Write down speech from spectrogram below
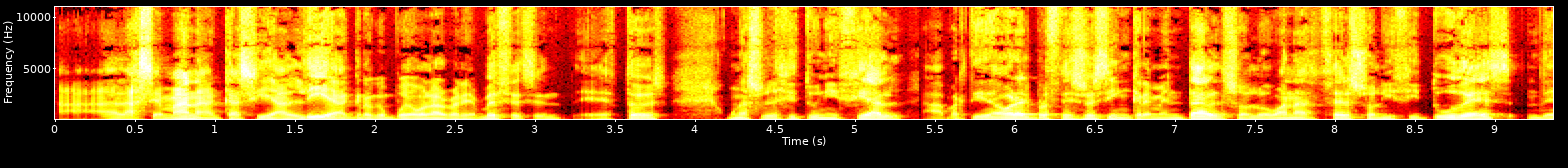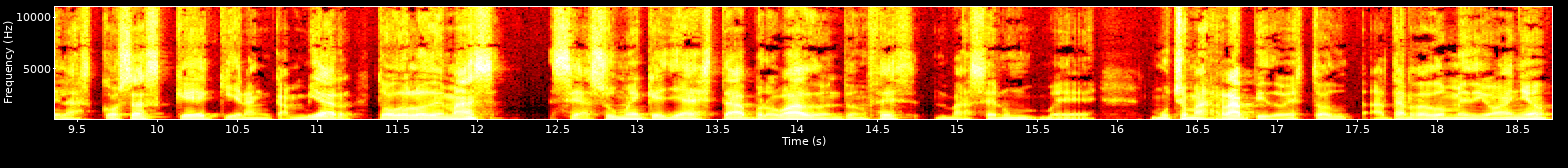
a la semana, casi al día, creo que puede volar varias veces. Esto es una solicitud inicial. A partir de ahora el proceso es incremental, solo van a hacer solicitudes de las cosas que quieran cambiar. Todo lo demás se asume que ya está aprobado, entonces va a ser un, eh, mucho más rápido. Esto ha tardado medio año,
